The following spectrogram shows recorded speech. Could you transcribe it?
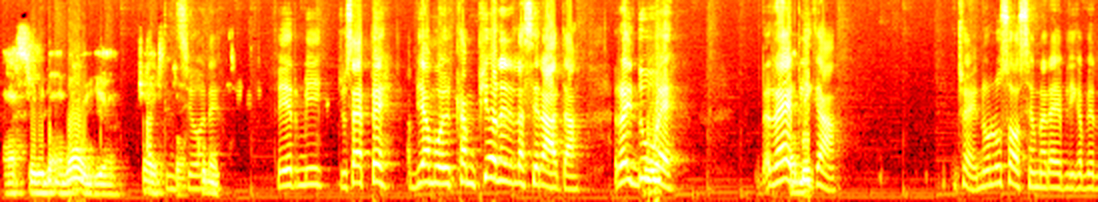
Assolutamente, voglia. Certo. Attenzione. Come- Fermi. Giuseppe, abbiamo il campione della serata. Rai 2. Replica. Cioè, non lo so se è una replica. Per...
